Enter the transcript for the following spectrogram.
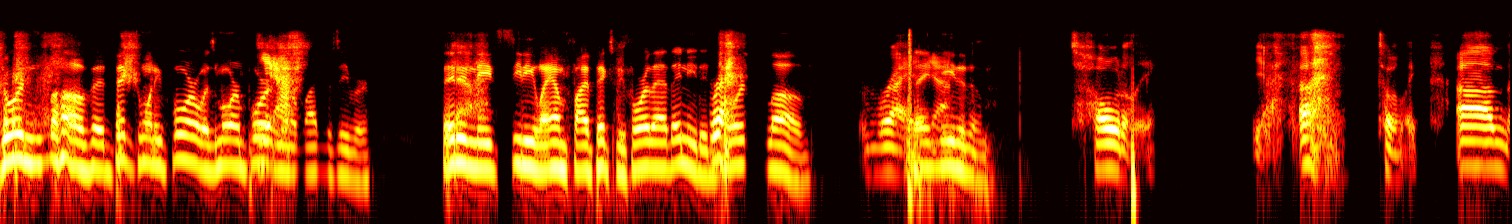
Jordan Love at pick 24 was more important yeah. than a wide receiver. They yeah. didn't need CeeDee Lamb five picks before that. They needed right. Jordan Love. Right. They yeah. needed him. Totally. Yeah, uh, totally. Um,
